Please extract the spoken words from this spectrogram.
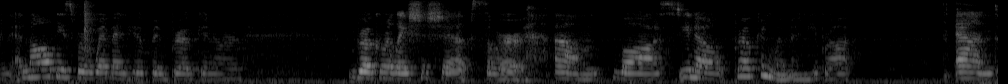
and, and all these were women who've been broken or broken relationships or um, lost you know broken women he brought. And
